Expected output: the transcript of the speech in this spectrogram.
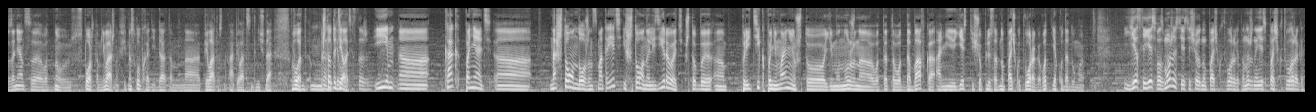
заняться вот, ну, спортом, неважно, в фитнес-клуб ходить, да, там на пилатес. А, пилатес это не сюда. Вот, что-то делать. И э, как понять, э, на что он должен смотреть и что анализировать, чтобы э, прийти к пониманию, что ему нужна вот эта вот добавка, а не есть еще плюс одну пачку творога. Вот я куда думаю. Если есть возможность есть еще одну пачку творога, то нужно есть пачку творога.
